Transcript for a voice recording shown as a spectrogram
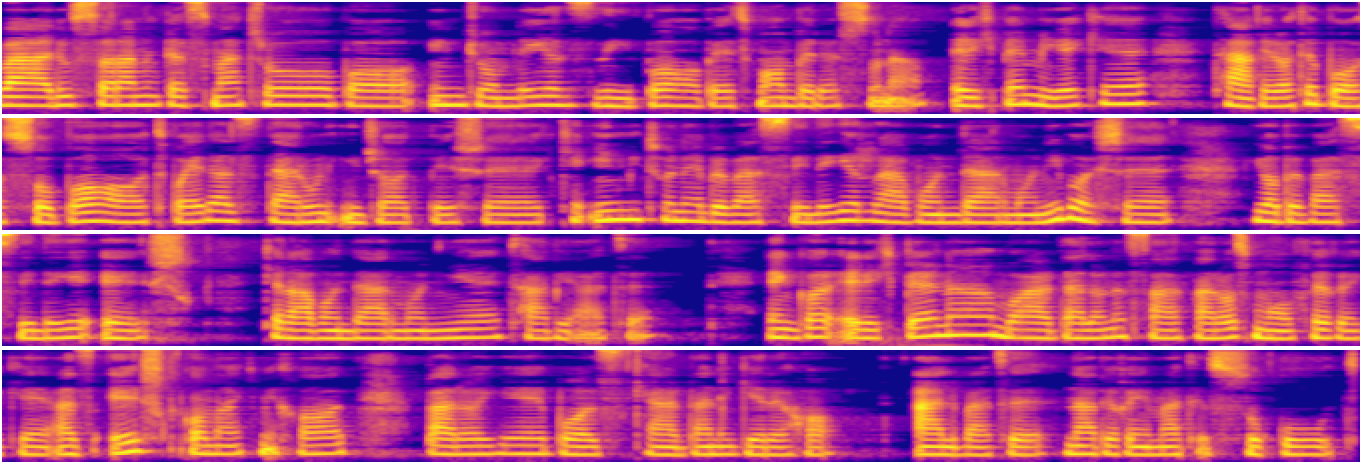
و دوست دارم این قسمت رو با این جمله زیبا به اتمام برسونم. اریک برن میگه که تغییرات باثبات باید از درون ایجاد بشه که این می‌تونه به وسیله روان درمانی باشه یا به وسیله عشق که روان درمانی طبیعته. انگار اریک برنم با اردلان سرفراز موافقه که از عشق کمک می‌خواد برای باز کردن گره ها. البته نه به قیمت سقوط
